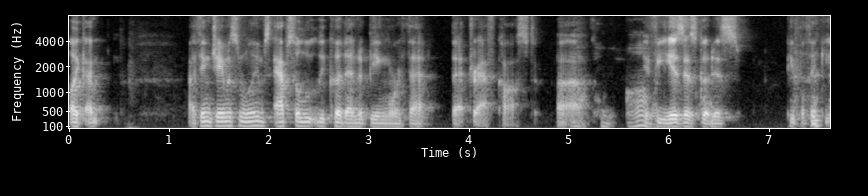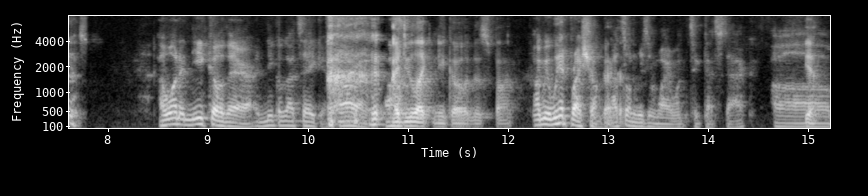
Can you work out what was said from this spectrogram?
Like I'm, I think Jameson Williams absolutely could end up being worth that that draft cost uh, oh, if he is as good as people think he is. I wanted Nico there, and Nico got taken. All right. I do like Nico in this spot. I mean, we had Bryce Young. That's the only reason why I want to take that stack. Um, yeah.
